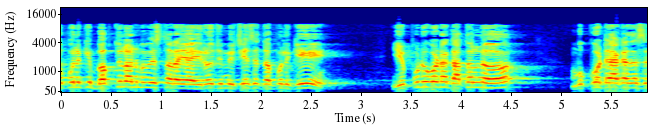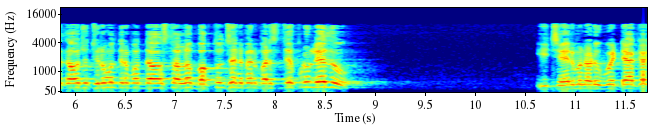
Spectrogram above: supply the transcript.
తప్పులకి భక్తులు అనుభవిస్తారయ్యా ఈరోజు మీరు చేసే తప్పులకి. ఎప్పుడు కూడా గతంలో ముక్కోటి ఏకాదశి కావచ్చు తిరుమల తిరుపతి దేవస్థానంలో భక్తులు చనిపోయిన పరిస్థితి ఎప్పుడూ లేదు. ఈ చైర్మన్ అడుగుపెట్టాక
